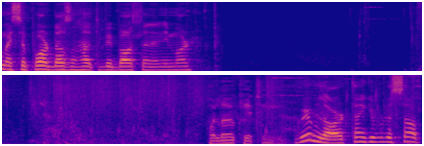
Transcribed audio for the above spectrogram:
My support doesn't have to be botlane anymore. Hello Kitty. Grimlord, thank you for the sub.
